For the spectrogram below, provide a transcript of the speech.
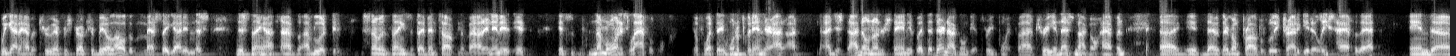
we got to have a true infrastructure bill. All the mess they got in this this thing, I, I've I've looked at some of the things that they've been talking about, and it it it's number one, it's laughable of what they want to put in there. I I, I just I don't understand it, but they're not going to get 3.5 trillion. That's not going to happen. Uh, it, they're, they're going to probably try to get at least half of that, and uh,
